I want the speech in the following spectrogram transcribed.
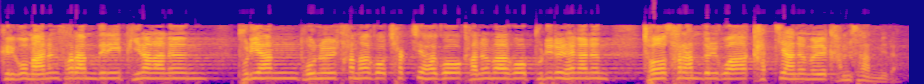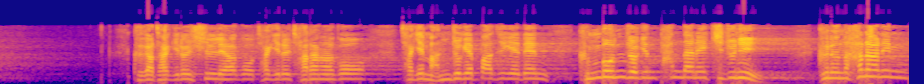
그리고 많은 사람들이 비난하는 불의한 돈을 탐하고 착취하고 가늠하고 불의를 행하는 저 사람들과 같지 않음을 감사합니다. 그가 자기를 신뢰하고 자기를 자랑하고 자기 만족에 빠지게 된 근본적인 판단의 기준이 그는 하나님,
